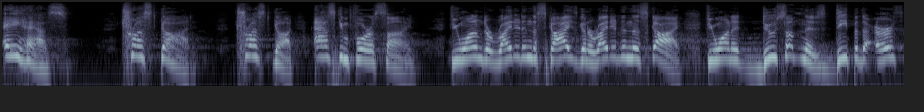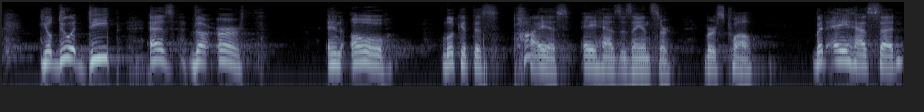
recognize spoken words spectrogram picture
Ahaz, trust God. Trust God. Ask Him for a sign. If you want him to write it in the sky, he's going to write it in the sky. If you want to do something as deep as the earth, he'll do it deep as the earth. And oh, look at this pious Ahaz's answer. Verse 12. But Ahaz said,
